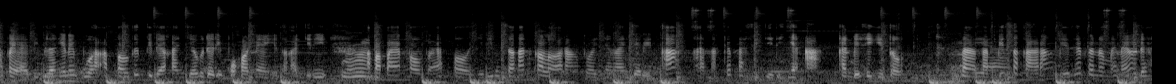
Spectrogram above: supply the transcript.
apa ya dibilangnya buah apel itu tidak akan jauh dari pohonnya gitu kan. Jadi hmm. apa apa apple to apple. Jadi misalkan kalau orang tuanya ngajarin A anaknya pasti jadinya A kan biasanya gitu. Nah yeah. tapi sekarang biasanya fenomenanya udah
